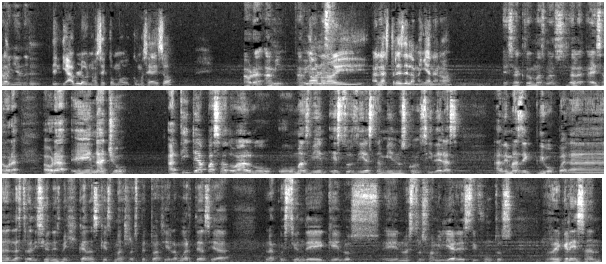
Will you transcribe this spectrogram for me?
la mañana. de- del diablo, no sé cómo, cómo sea eso. Ahora, a mí, a mí No, no, no, y a las 3 de la mañana, ¿no? Exacto, más o menos a, la- a esa hora. Ahora, eh, Nacho, ¿a ti te ha pasado algo, o más bien estos días también los consideras, además de, digo, para las tradiciones mexicanas, que es más respeto hacia la muerte, hacia la cuestión de que los eh, nuestros familiares difuntos regresan,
